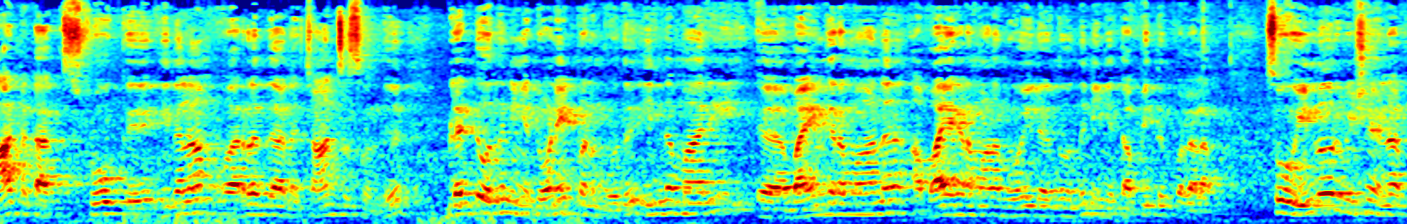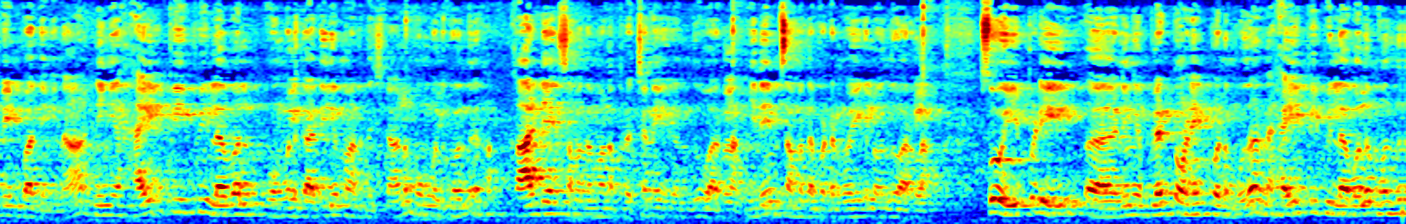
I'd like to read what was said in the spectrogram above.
ஹார்ட் அட்டாக் ஸ்ட்ரோக்கு இதெல்லாம் வர்றதான சான்சஸ் வந்து பிளட் வந்து நீங்கள் டொனேட் பண்ணும்போது இந்த மாதிரி பயங்கரமான அபாயகரமான நோயிலேருந்து வந்து நீங்கள் தப்பித்து கொள்ளலாம். ஸோ இன்னொரு விஷயம் என்ன அப்படின்னு பார்த்தீங்கன்னா நீங்கள் ஹை பிபி லெவல் உங்களுக்கு அதிகமாக இருந்துச்சுனாலும் உங்களுக்கு வந்து கார்டியாக் சம்மந்தமான பிரச்சனைகள் வந்து வரலாம். இதயம் சம்மந்தப்பட்ட நோய்கள் வந்து வரலாம். ஸோ இப்படி நீங்கள் பிளட் டொனேட் பண்ணும்போது அந்த ஹை பிபி லெவலும் வந்து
